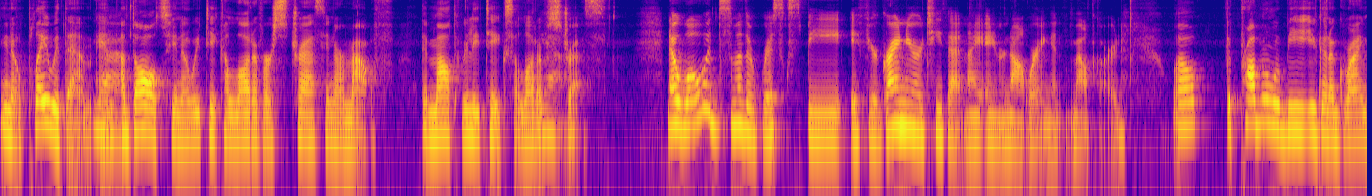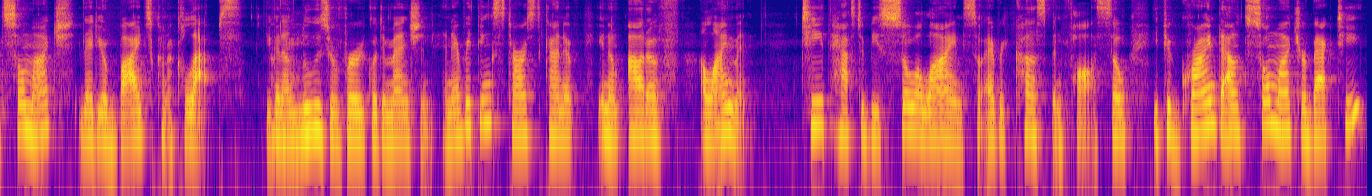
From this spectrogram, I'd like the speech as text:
you know, play with them. Yeah. And adults, you know, we take a lot of our stress in our mouth. The mouth really takes a lot of Yeah. stress. Now, what would some of the risks be if you're grinding your teeth at night and you're not wearing a mouth guard? Well, the problem would be you're gonna grind so much that your bite's gonna collapse. You're gonna lose your vertical dimension, and everything starts kind of, you know, out of alignment. Teeth have to be so aligned so every cusp and falls. So if you grind down so much your back teeth,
